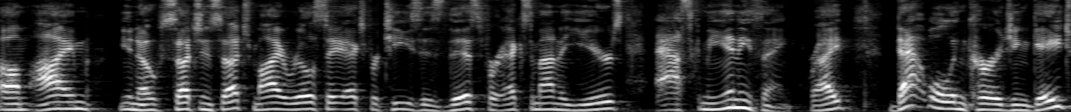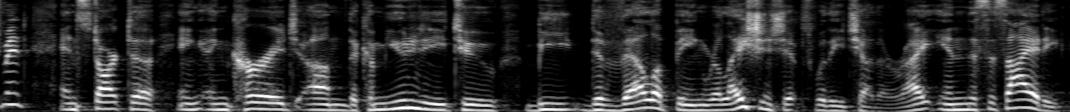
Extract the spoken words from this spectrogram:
Um, I'm you know such and such. My real estate expertise is this for X amount of years. Ask me anything. Right. That will encourage engagement and start to en- encourage um, the community to be developing relationships with each other. Right in the society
